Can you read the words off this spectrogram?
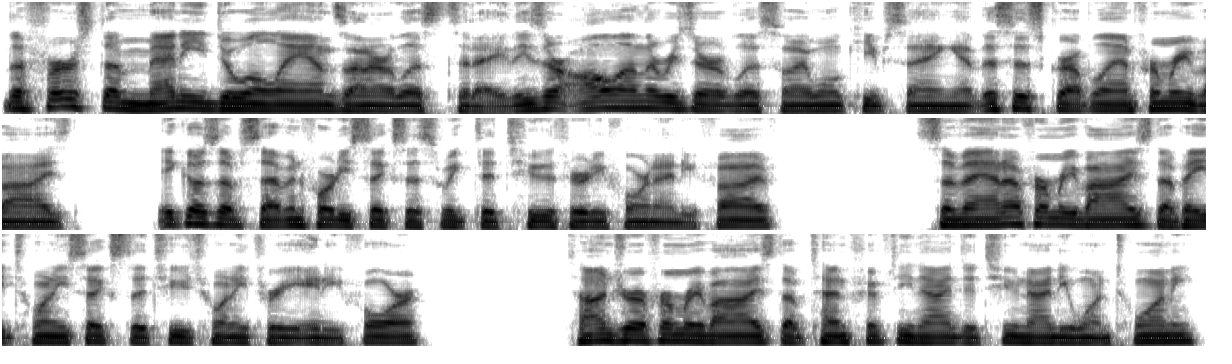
The first of many dual lands on our list today. These are all on the reserve list, so I won't keep saying it. This is Scrubland from Revised. It goes up 746 this week to 234.95. Savannah from Revised up 826 to 223.84. Tundra from Revised up 1059 to 291.20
